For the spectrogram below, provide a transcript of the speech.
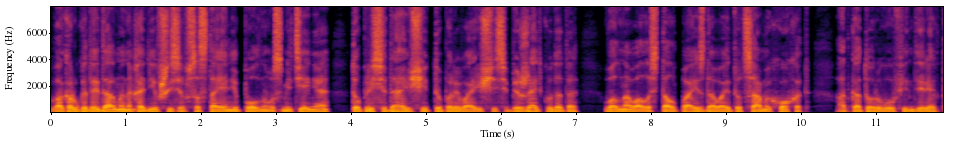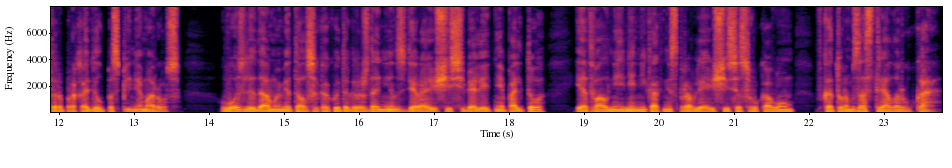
Вокруг этой дамы, находившейся в состоянии полного смятения, то приседающей, то порывающейся бежать куда-то, волновалась толпа, издавая тот самый хохот, от которого у финдиректора проходил по спине мороз. Возле дамы метался какой-то гражданин, сдирающий с себя летнее пальто и от волнения никак не справляющийся с рукавом, в котором застряла рука.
